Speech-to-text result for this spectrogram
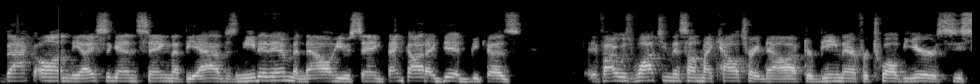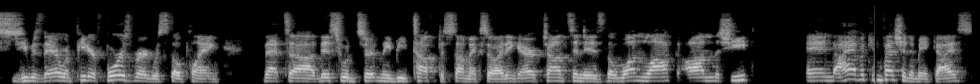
back on the ice again, saying that the Avs needed him. And now he was saying, thank God I did because if I was watching this on my couch right now after being there for 12 years, he, he was there when Peter Forsberg was still playing, that uh, this would certainly be tough to stomach. So I think Erik Johnson is the one lock on the sheet. And I have a confession to make, guys.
